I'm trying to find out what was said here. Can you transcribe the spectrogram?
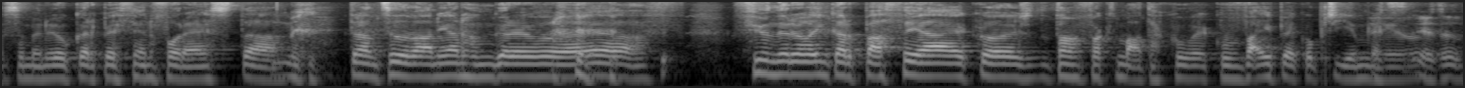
se jmenují Carpathian Forest a Transylvanian Hunger a Funeral in Carpathia, jako, že to tam fakt má takový jako vibe jako příjemný. Jo. Je to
